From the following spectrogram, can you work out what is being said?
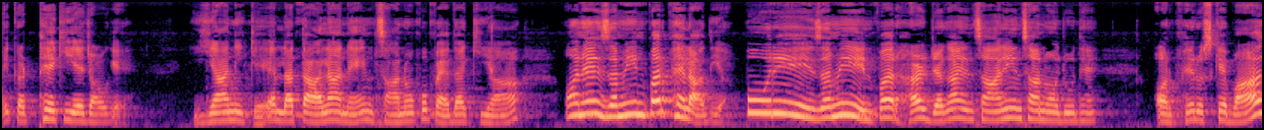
اکٹھے کیے جاؤ گے۔ یعنی کہ اللہ تعالیٰ نے انسانوں کو پیدا کیا، انہیں زمین پر پھیلا دیا۔ پوری زمین پر ہر جگہ انسانی انسان موجود ہیں۔ اور پھر اس کے بعد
